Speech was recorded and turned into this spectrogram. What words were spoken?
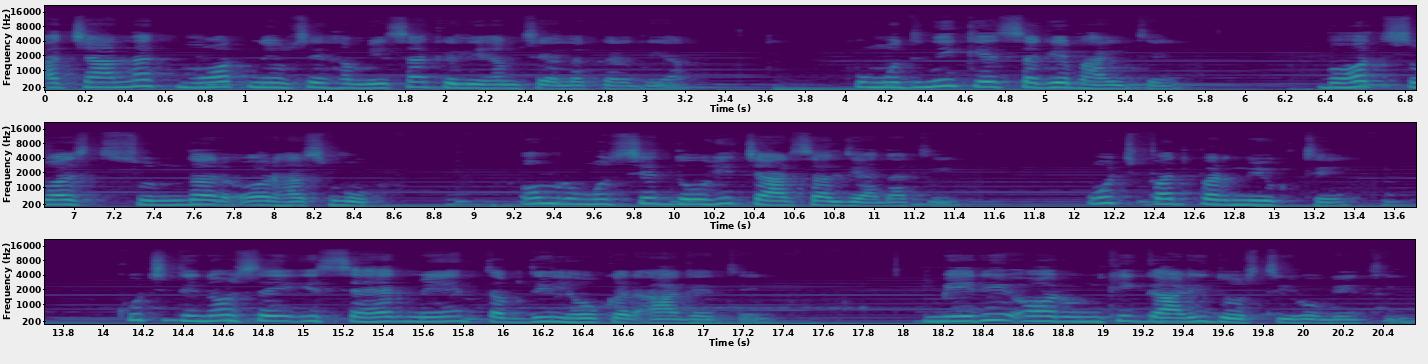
अचानक मौत ने उसे हमेशा के लिए हमसे अलग कर दिया। कुमुदनी के सगे भाई थे। बहुत स्वस्थ, सुंदर और हसमुख। उम्र मुझसे दो ही चार साल ज़्यादा थी। उच्च पद पर नियुक्त थे। कुछ दिनों से इस शहर में तब्दील होकर आ गए थे। मेरी और उनकी गाड़ी दोस्ती हो गई थी।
